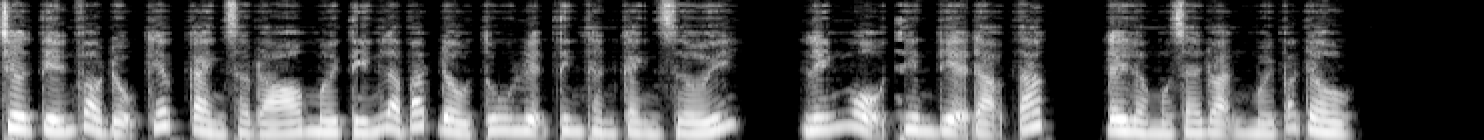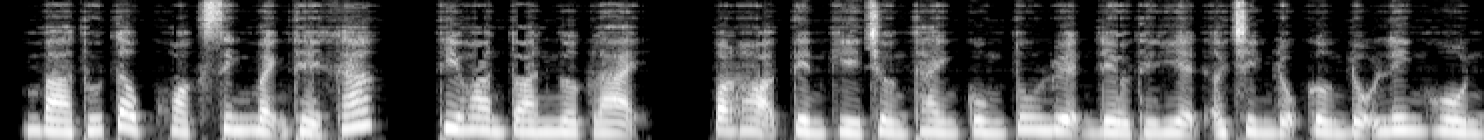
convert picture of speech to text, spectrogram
Trường tiến vào độ kiếp cảnh sau đó mới tính là bắt đầu tu luyện tinh thần cảnh giới, lĩnh ngộ thiên địa đạo tắc, đây là một giai đoạn mới bắt đầu. Mà thú tộc hoặc sinh mệnh thể khác thì hoàn toàn ngược lại, bọn họ tiền kỳ trưởng thành cùng tu luyện đều thể hiện ở trình độ cường độ linh hồn,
